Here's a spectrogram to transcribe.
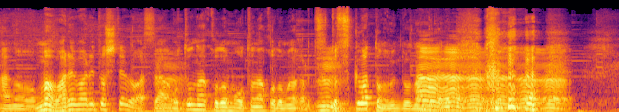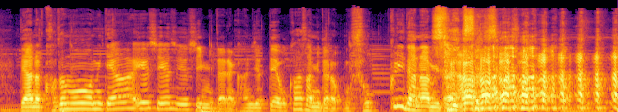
あのまあ我々としてはさうん。大人子供大人子供だからずっとスクワットの運動うんなんだけど。うんうんうんうんうん。であの子供を見て「ああよしよしよし」みたいな感じやってお母さん見たらそっくりだなみたいな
